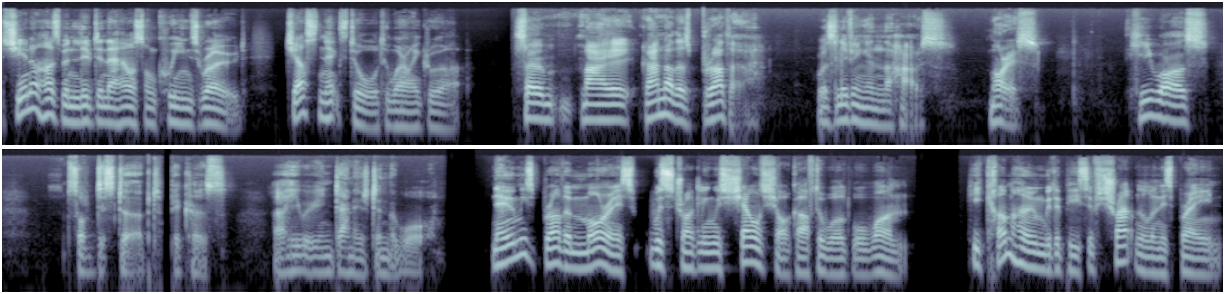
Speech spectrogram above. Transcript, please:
She and her husband lived in their house on Queen's Road, just next door to where I grew up. So, my grandmother's brother was living in the house, Morris. He was sort of disturbed because uh, he had been damaged in the war. Naomi's brother Morris was struggling with shell shock after World War One. He'd come home with a piece of shrapnel in his brain,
